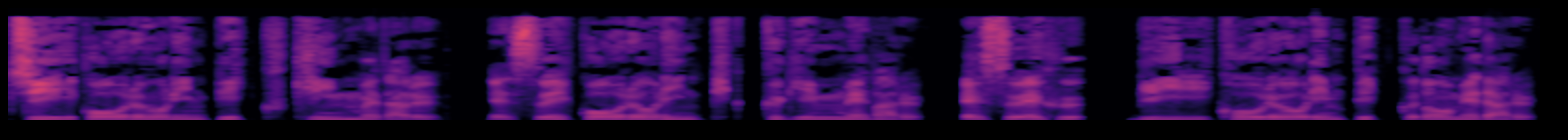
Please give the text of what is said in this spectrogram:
G イコールオリンピック金メダル、S イコールオリンピック銀メダル、SF、B イコールオリンピック銅メダル、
